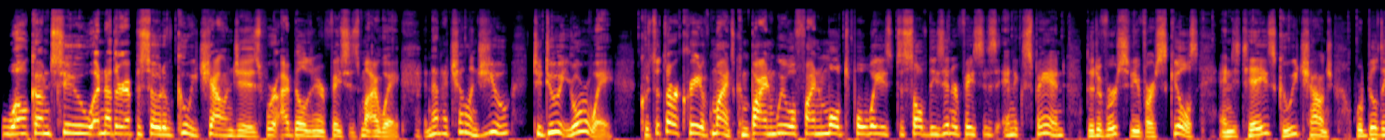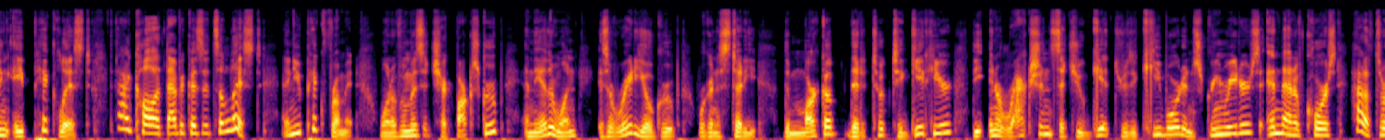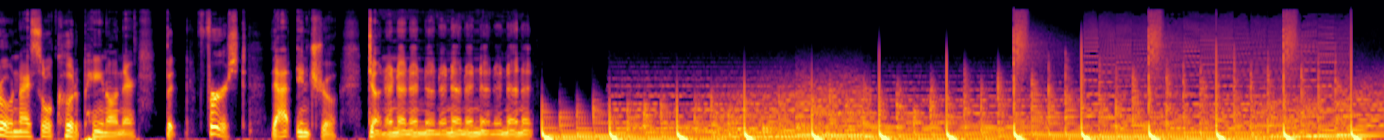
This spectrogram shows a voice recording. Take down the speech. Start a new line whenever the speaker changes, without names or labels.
Welcome to another episode of GUI Challenges, where I build interfaces my way, and then I challenge you to do it your way. Because with our creative minds combined, we will find multiple ways to solve these interfaces and expand the diversity of our skills. And in today's GUI Challenge, we're building a pick list. I call it that because it's a list, and you pick from it. One of them is a checkbox group, and the other one is a radio group. We're going to study the markup that it took to get here, the interactions that you get through the keyboard and screen readers, and then, of course, how to throw a nice little coat of paint on there. But first, that intro.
